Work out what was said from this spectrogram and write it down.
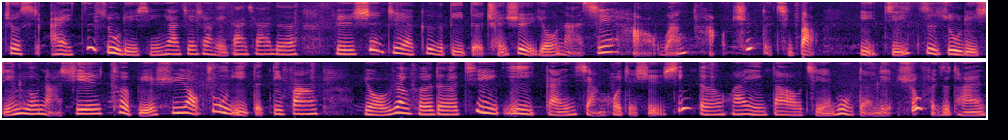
就是爱自助旅行。要介绍给大家的是世界各地的城市有哪些好玩好吃的情报。以及自助旅行有哪些特别需要注意的地方？有任何的建议、感想或者是心得，欢迎到节目的脸书粉丝团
